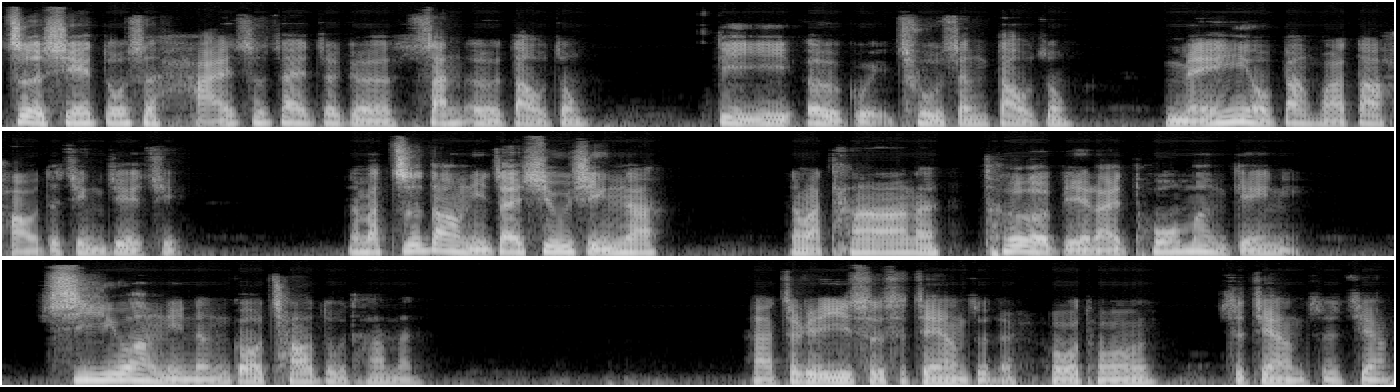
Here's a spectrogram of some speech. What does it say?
这些都是还是在这个三恶道中，地狱恶鬼畜生道中，没有办法到好的境界去。那么知道你在修行啊。那么他呢，特别来托梦给你，希望你能够超度他们。啊，这个意思是这样子的，佛陀是这样子讲。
